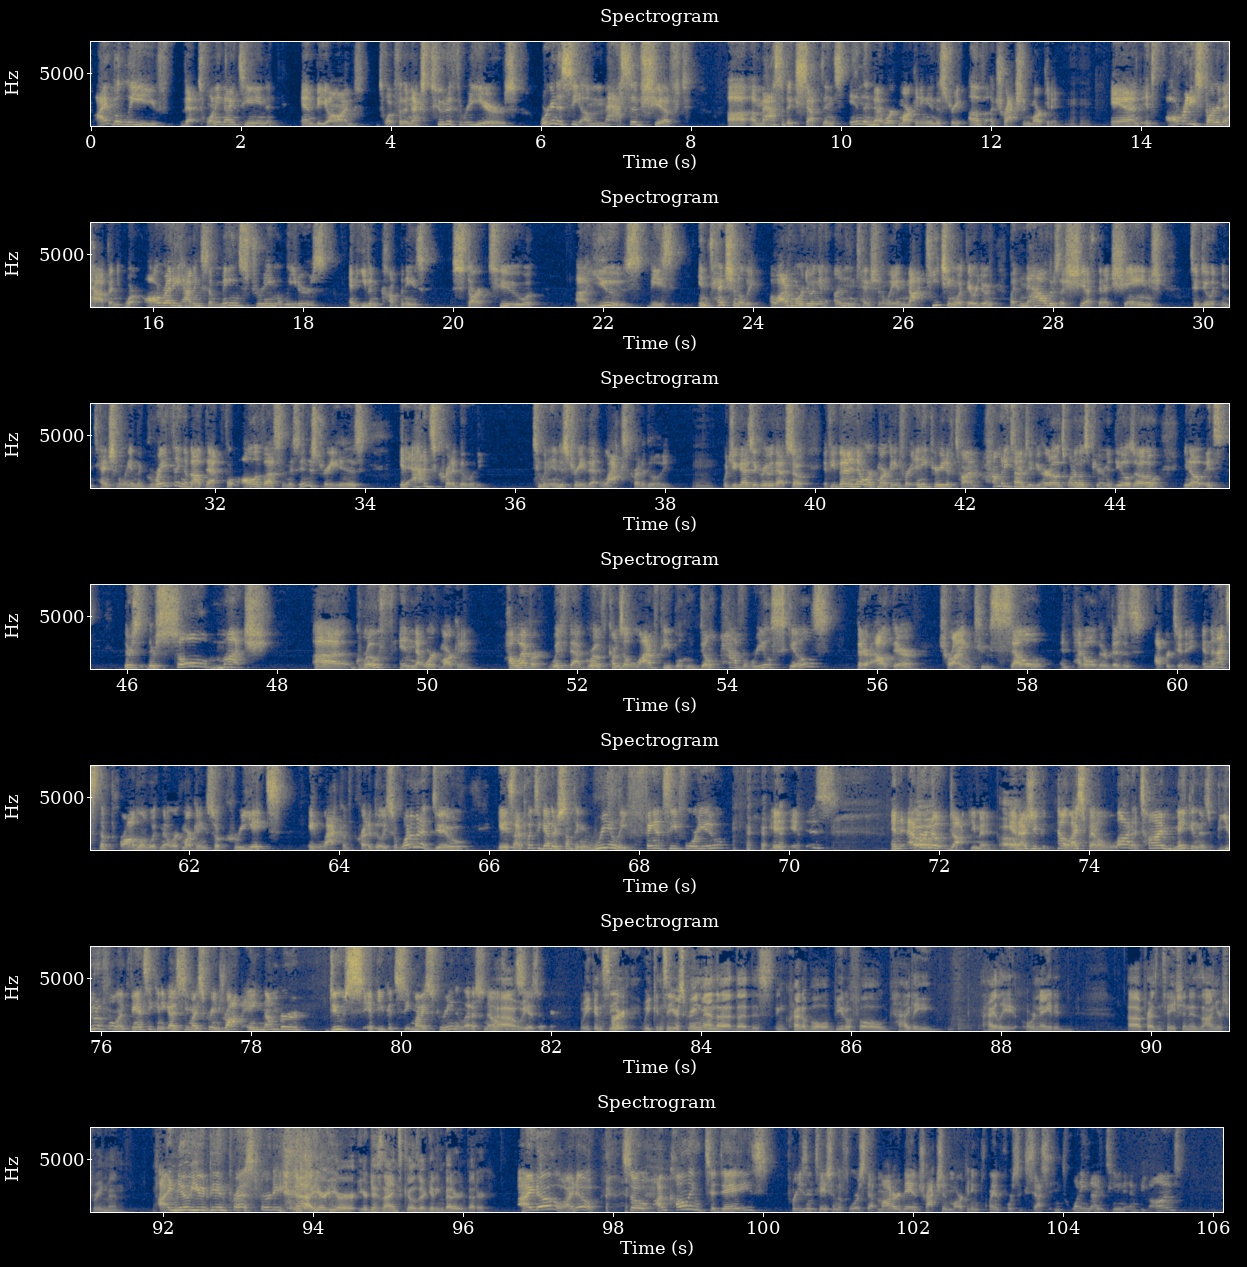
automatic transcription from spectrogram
I believe that 2019 and beyond, for the next two to three years, we're going to see a massive shift, uh, a massive acceptance in the network marketing industry of attraction marketing. Mm-hmm. And it's already started to happen. We're already having some mainstream leaders and even companies start to uh, use these intentionally. A lot of them were doing it unintentionally and not teaching what they were doing. But now there's a shift and a change to do it intentionally. And the great thing about that for all of us in this industry is it adds credibility to an industry that lacks credibility. Mm. Would you guys agree with that? So, if you've been in network marketing for any period of time, how many times have you heard, "Oh, it's one of those pyramid deals"? Oh, you know, it's there's there's so much uh, growth in network marketing. However, with that growth comes a lot of people who don't have real skills that are out there trying to sell and peddle their business opportunity. And that's the problem with network marketing. So it creates a lack of credibility. So what I'm going to do is I put together something really fancy for you. it, it is an Evernote oh. document. Oh. And as you can tell, I spent a lot of time making this beautiful and fancy. Can you guys see my screen? Drop a number deuce if you could see my screen and let us know if uh, you can we, see us okay. We can see your we can see your screen, man. The the this incredible, beautiful, highly highly ornated uh, presentation is on your screen, man. I knew you'd be impressed, Ferdy. yeah, your your your design skills are getting better and better. I know, I know. So I'm calling today's presentation the four-step modern day attraction marketing plan for success in 2019 and beyond.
